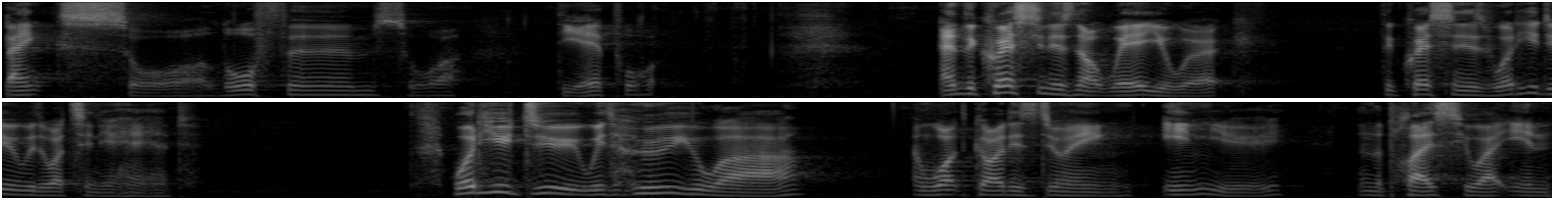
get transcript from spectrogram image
banks or law firms or the airport. And the question is not where you work, the question is what do you do with what's in your hand? What do you do with who you are and what God is doing in you the place you are in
